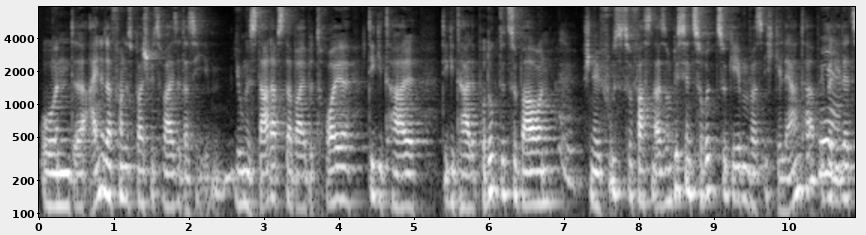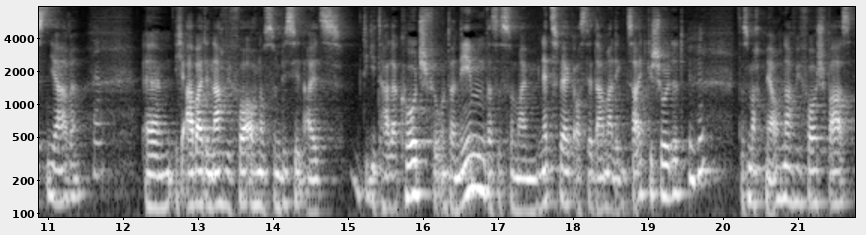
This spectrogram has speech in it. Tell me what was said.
Und äh, eine davon ist beispielsweise, dass ich eben junge Startups dabei betreue, digital, digitale Produkte zu bauen, mhm. schnell Fuß zu fassen, also ein bisschen zurückzugeben, was ich gelernt habe ja. über die letzten Jahre. Ja. Ähm, ich arbeite nach wie vor auch noch so ein bisschen als digitaler Coach für Unternehmen. Das ist so meinem Netzwerk aus der damaligen Zeit geschuldet. Mhm. Das macht mir auch nach wie vor Spaß.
